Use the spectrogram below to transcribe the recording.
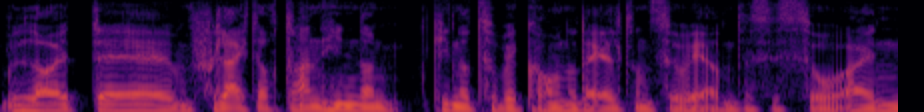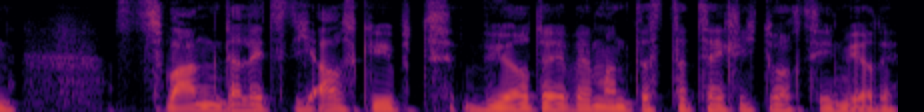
Leute vielleicht auch daran hindern, Kinder zu bekommen oder Eltern zu werden. Das ist so ein Zwang, der letztlich ausgeübt würde, wenn man das tatsächlich durchziehen würde.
